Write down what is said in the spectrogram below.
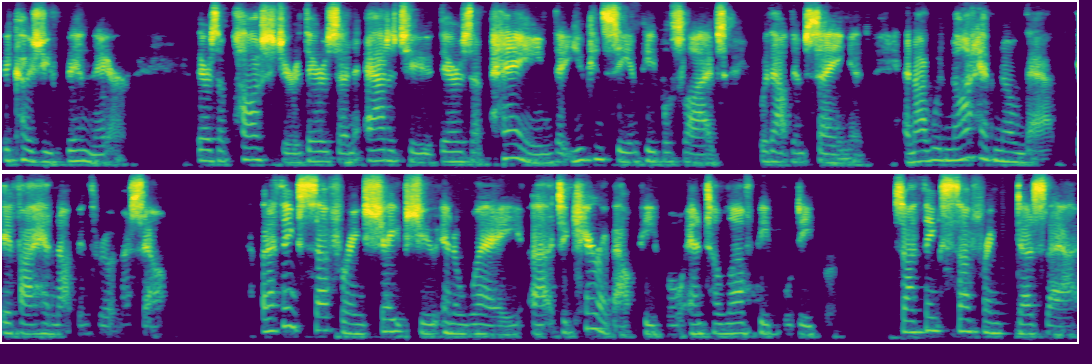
because you've been there. There's a posture, there's an attitude, there's a pain that you can see in people's lives without them saying it. And I would not have known that if I had not been through it myself. But I think suffering shapes you in a way uh, to care about people and to love people deeper. So I think suffering does that.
